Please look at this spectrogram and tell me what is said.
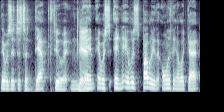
there was a, just a depth to it, and, Yeah. and it was and it was probably the only thing I looked at.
